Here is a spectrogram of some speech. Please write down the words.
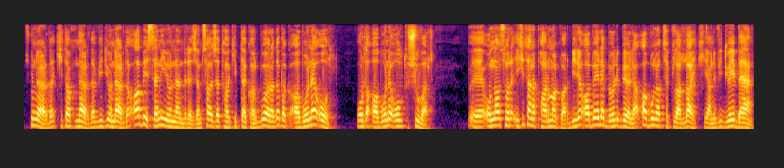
Şu nerede? Kitap nerede? Video nerede? Abi seni yönlendireceğim. Sadece takipte kal. Bu arada bak abone ol. Orada abone ol tuşu var. Ee, ondan sonra iki tane parmak var. Biri abone böyle böyle. A buna tıkla like yani videoyu beğen.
